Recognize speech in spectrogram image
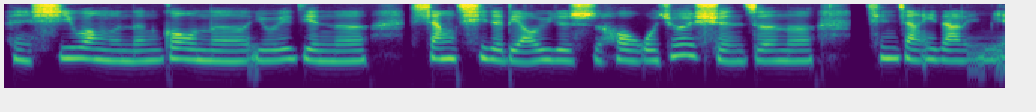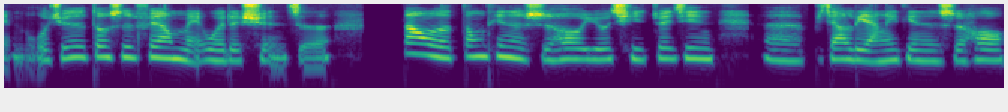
很希望呢能够呢有一点呢香气的疗愈的时候，我就会选择呢清酱意大利面，我觉得都是非常美味的选择。到了冬天的时候，尤其最近呃比较凉一点的时候，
